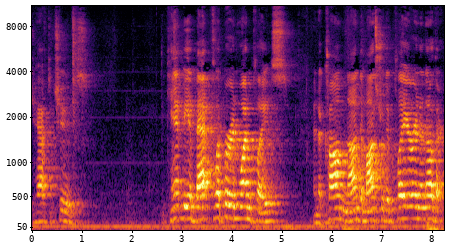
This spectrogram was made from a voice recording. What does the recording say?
you have to choose. You can't be a bat flipper in one place and a calm, non demonstrative player in another.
